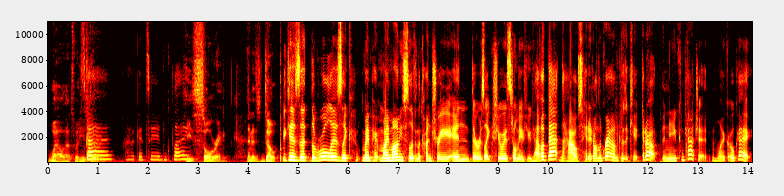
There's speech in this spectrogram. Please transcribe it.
Well, that's what he's doing. Sky rockets in flight. He's soaring, and it's dope. because the, the rule is like my my mom used to live in the country and there was like she always told me if you have a bat in the house hit it on the ground because it can't get up and then you can catch it i'm like okay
